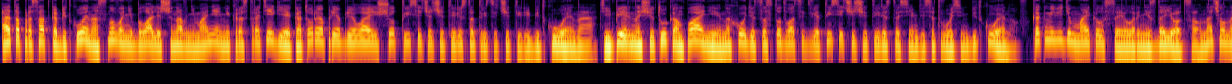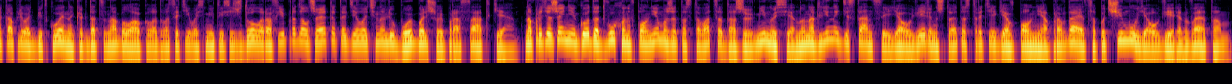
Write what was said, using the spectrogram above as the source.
Эта просадка биткоина снова не была лишена внимания микростратегии, которая приобрела еще 1434 биткоина. Теперь на счету компании находится 122 478 биткоинов. Как мы видим, Майкл Сейлор не сдается. Он начал накапливать биткоины, когда цена была около 28 тысяч долларов и продолжает это делать на любой большой просадке. На протяжении года-двух он вполне может оставаться даже в минусе, но на длинной дистанции я уверен, что эта стратегия вполне оправдается. Почему я уверен в этом?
